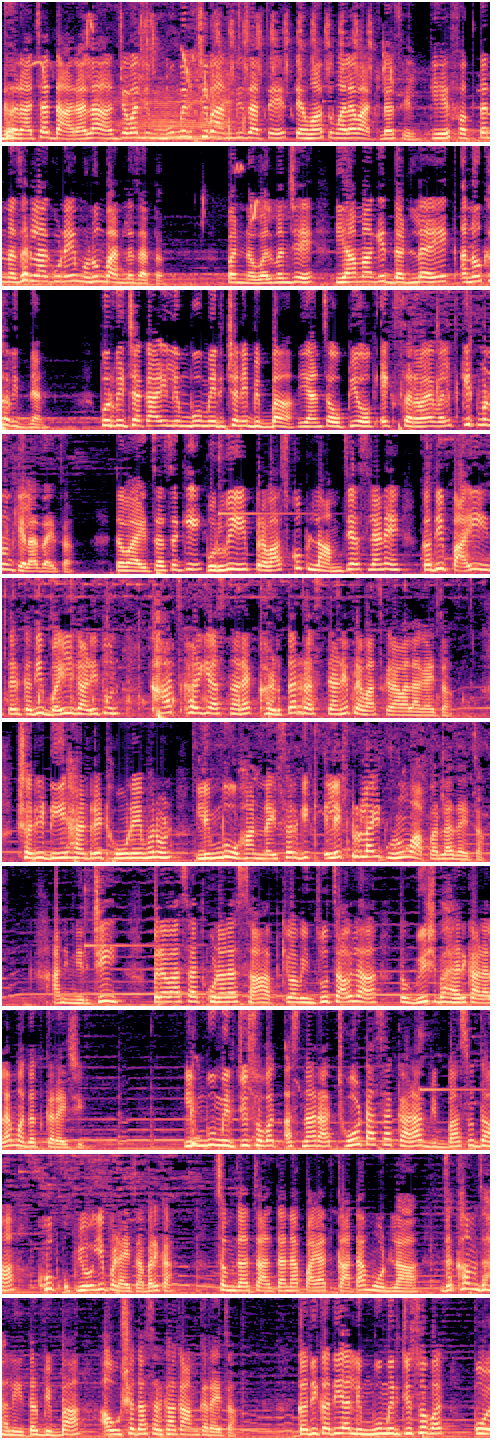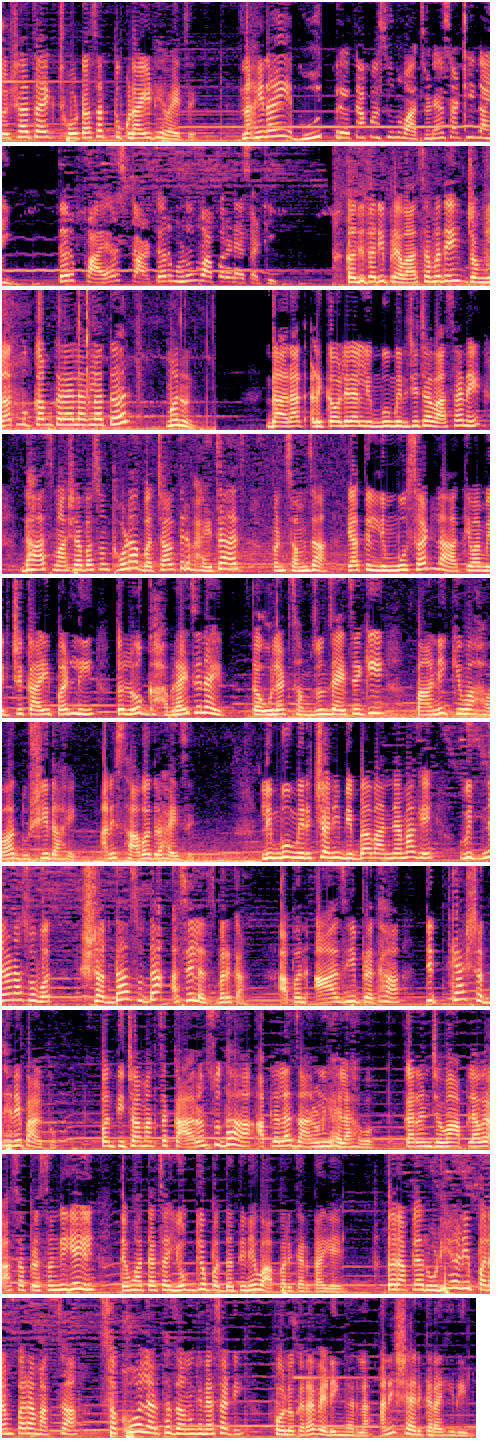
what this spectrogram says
घराच्या दाराला जेव्हा लिंबू मिरची बांधली जाते तेव्हा तुम्हाला वाटलं असेल की हे फक्त नजर लागू नये म्हणून बांधलं जातं. पण नवल म्हणजे यामागे दडलंय एक अनोखं विज्ञान. पूर्वीच्या काळी लिंबू मिरची आणि बिब्बा यांचा उपयोग एक सर्व्हायवल किट म्हणून केला जायचा. तर व्हायचं असं की पूर्वी प्रवास खूप लांबचे असल्याने कधी पायी तर कधी बैलगाडीतून खाच खळगी असणाऱ्या खडतर रस्त्याने प्रवास करावा लागायचा. शरीर डिहायड्रेट होऊ नये म्हणून लिंबू हा नैसर्गिक इलेक्ट्रोलाइट म्हणून वापरला जायचा. आणि मिरची? प्रवासात कुणाला साप किंवा विंचू चावला तो विष बाहेर काढायला मदत करायची. लिंबू मिरची सोबत असणारा छोटासा काळा बिब्बा सुद्धा खूप उपयोगी पडायचा बरं का? समजा चालताना पायात काटा मोडला जखम झाली तर बिब्बा औषधासारखा काम करायचा. कधी कधी या लिंबू मिरची सोबत कोळशाचा एक छोटासा तुकडाही ठेवायचे. नाही नाही. भूत प्रेतापासून वाचण्यासाठी नाही तर फायर स्टार्टर म्हणून वापरण्यासाठी. कधीतरी प्रवासामध्ये जंगलात मुक्काम करायला लागला तर? म्हणून. दारात अडकवलेल्या लिंबू मिरचीच्या वासाने ढास माशापासून थोडा बचाव तर व्हायचाच पण समजा यातील लिंबू सडला किंवा मिरची काळी पडली तर लोक घाबरायचे नाहीत. तर उलट समजून जायचे की पाणी किंवा हवा दूषित आहे आणि सावध राहायचे. लिंबू मिरची आणि बिब्बा बांधण्यामागे विज्ञानासोबत श्रद्धा सुद्धा असेलच बरं का? आपण आज ही प्रथा तितक्या श्रद्धेने पाळतो. पण तिच्या मागचं कारण सुद्धा आपल्याला जाणून घ्यायला हवं. कारण जेव्हा आपल्यावर असा प्रसंग येईल तेव्हा त्याचा योग्य पद्धतीने वापर करता येईल. तर आपल्या रूढी आणि परंपरा मागचा सखोल अर्थ जाणून घेण्यासाठी फॉलो करा वेडिंग घरला आणि शेअर करा ही रील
